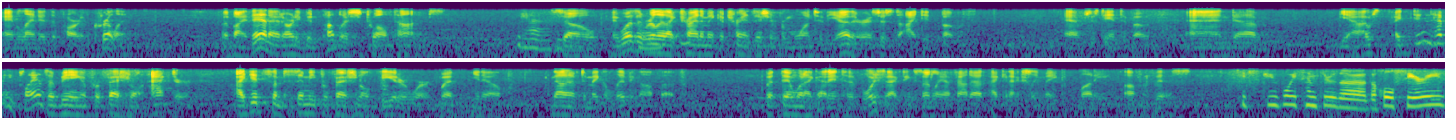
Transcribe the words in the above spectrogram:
and landed the part of Krillin. But by then, I'd already been published 12 times. Yeah. So it wasn't really like trying to make a transition from one to the other. It's just I did both, and I was just into both. And um, yeah, I was I didn't have any plans on being a professional actor. I did some semi-professional theater work, but you know, not enough to make a living off of. But then when I got into voice acting, suddenly I found out I can actually make money off of this. Did you voice him through the the whole series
